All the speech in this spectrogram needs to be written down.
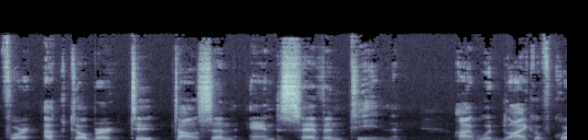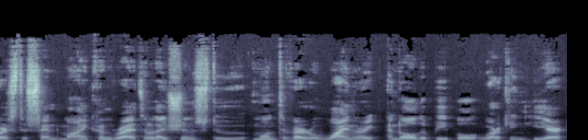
for October 2017. I would like, of course, to send my congratulations to Monteverro Winery and all the people working here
